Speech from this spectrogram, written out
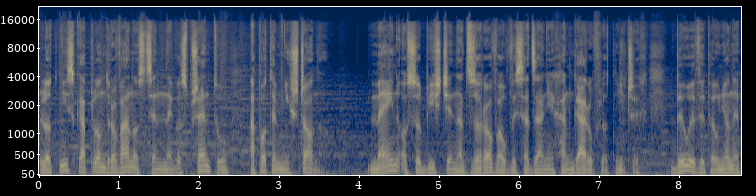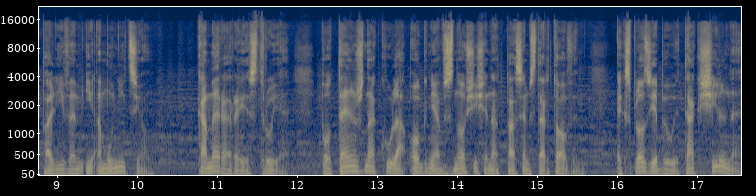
Lotniska plądrowano z cennego sprzętu, a potem niszczono. Maine osobiście nadzorował wysadzanie hangarów lotniczych. Były wypełnione paliwem i amunicją. Kamera rejestruje. Potężna kula ognia wznosi się nad pasem startowym. Eksplozje były tak silne,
